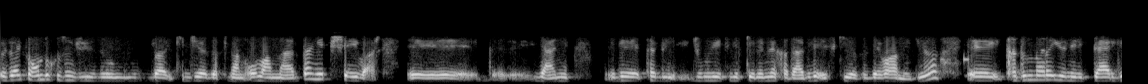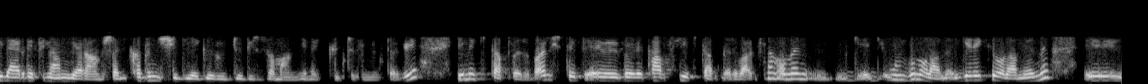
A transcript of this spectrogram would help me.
özellikle 19. yüzyılda ikinci yarıda falan olanlarda hep şey var yani ve tabii Cumhuriyet'in ilk dönemine kadar bile eski yazı devam ediyor. E, kadınlara yönelik dergilerde falan yer almış. Hani kadın işi diye görüldüğü bir zaman yemek kültürünün tabii. Yemek kitapları var. işte e, böyle tavsiye kitapları var falan. Onların uygun olanları, gerekli olanlarını e,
